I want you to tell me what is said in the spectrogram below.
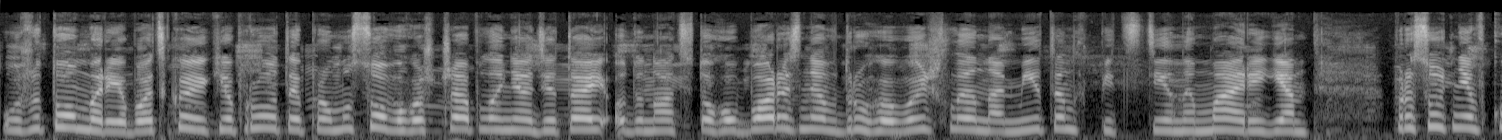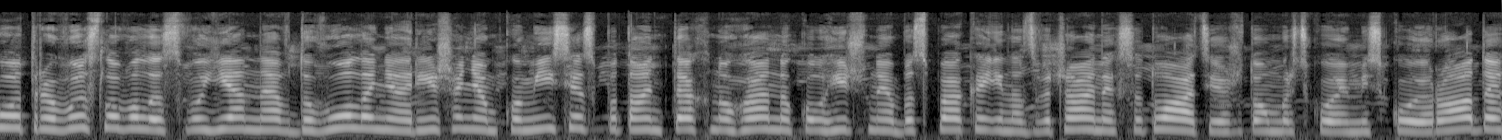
У Житомирі батьки, які проти примусового щеплення дітей 11 березня, вдруге вийшли на мітинг під стіни мерії. Присутні вкотре висловили своє невдоволення рішенням комісії з питань техноген-екологічної безпеки і надзвичайних ситуацій Житомирської міської ради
